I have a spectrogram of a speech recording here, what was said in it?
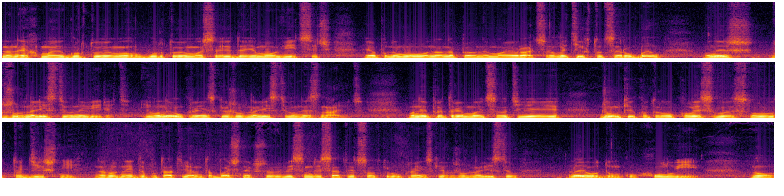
на них, ми гуртуємо, гуртуємося і даємо відсіч. Я подумав, вона напевне має рацію. Але ті, хто це робив, вони ж в журналістів не вірять. І вони українських журналістів не знають. Вони притримуються тієї думки, яку колись висловив тодішній народний депутат Ян Табачник, що 80% українських журналістів, на його думку, холуї. Ну,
